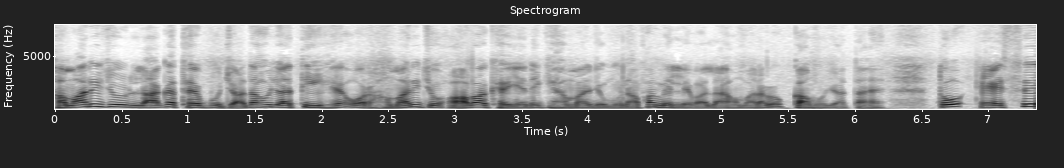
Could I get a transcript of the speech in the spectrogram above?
हमारी जो लागत है वो ज़्यादा हो जाती है और हमारी जो आवक है, यानी कि हमारा जो मुनाफा मिलने वाला है, हमारा वो कम हो जाता है। तो ऐसे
